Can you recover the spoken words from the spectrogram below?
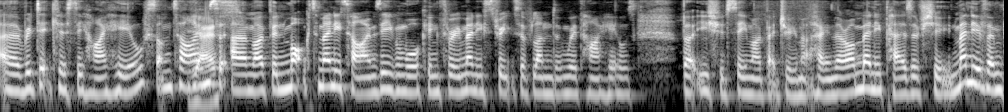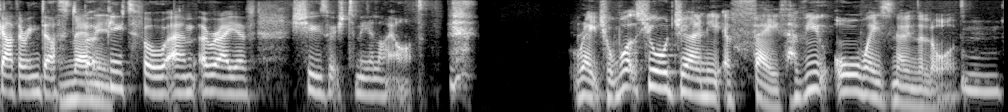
a ridiculously high heel sometimes. Yes. Um, I've been mocked many times, even walking through many streets of London with high heels. But you should see my bedroom at home. There are many pairs of shoes, many of them gathering dust, Many. but beautiful um, array of shoes, which to me are like art. Rachael, what's your journey of faith? Have you always known the Lord? Mm.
